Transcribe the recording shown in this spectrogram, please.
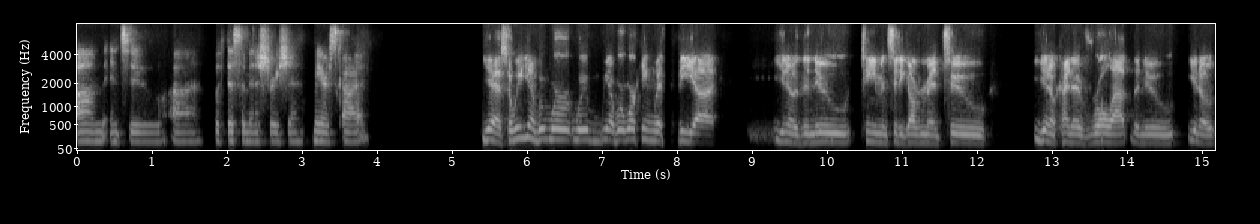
um, into uh, with this administration, Mayor Scott? Yeah, so we you know we're we're you know we're working with the uh, you know the new team in city government to you know kind of roll out the new you know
